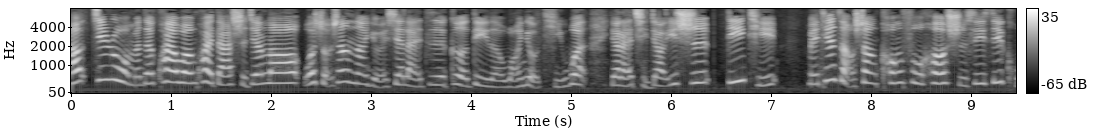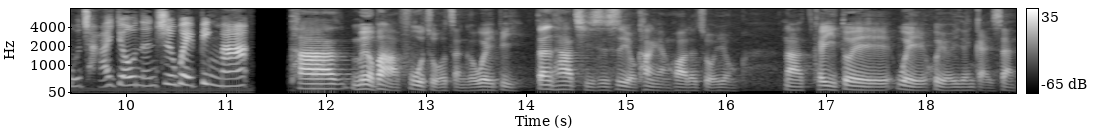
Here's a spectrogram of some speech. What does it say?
好，进入我们的快问快答时间喽！我手上呢有一些来自各地的网友提问，要来请教医师。第一题。每天早上空腹喝十 CC 苦茶油能治胃病吗？它没有办法附着整个胃壁，但是它其实是有抗氧化的作用，那可以对胃会有一点改善。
